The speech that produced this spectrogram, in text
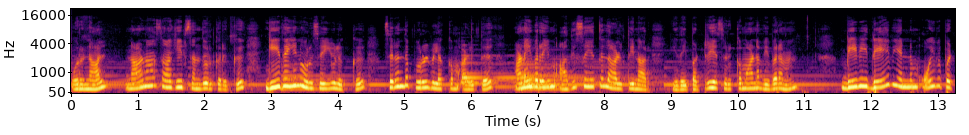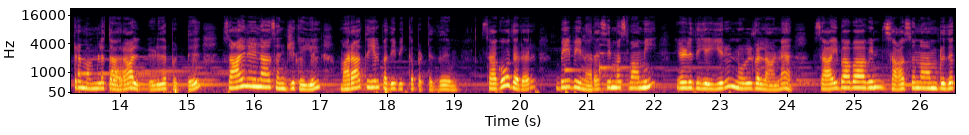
ஒரு நாள் நானா சாஹிப் சந்தோர்கருக்கு கீதையின் ஒரு செய்யுளுக்கு சிறந்த பொருள் விளக்கம் அளித்து அனைவரையும் அதிசயத்தில் ஆழ்த்தினார். இதை பற்றிய சுருக்கமான விவரம் பிவி தேவ் என்னும் ஓய்வு பெற்ற மம்லத்தாரால் எழுதப்பட்டு சாய்லீலா சஞ்சிகையில் மராத்தியில் பதிவிக்கப்பட்டது. சகோதரர் பி. வி. நரசிம்மசுவாமி எழுதிய இரு நூல்களான சாய்பாபாவின் சாசனாமிருத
